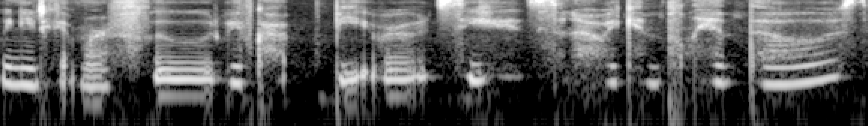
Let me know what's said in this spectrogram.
We need to get more food. We've got beetroot seeds, so now we can plant those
